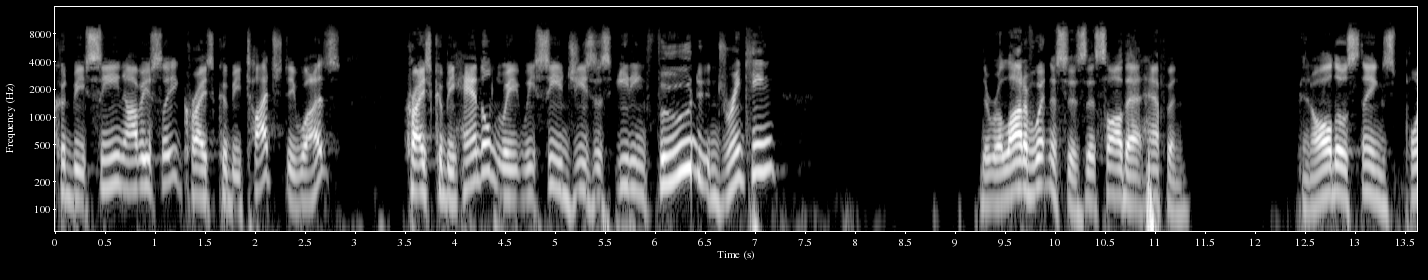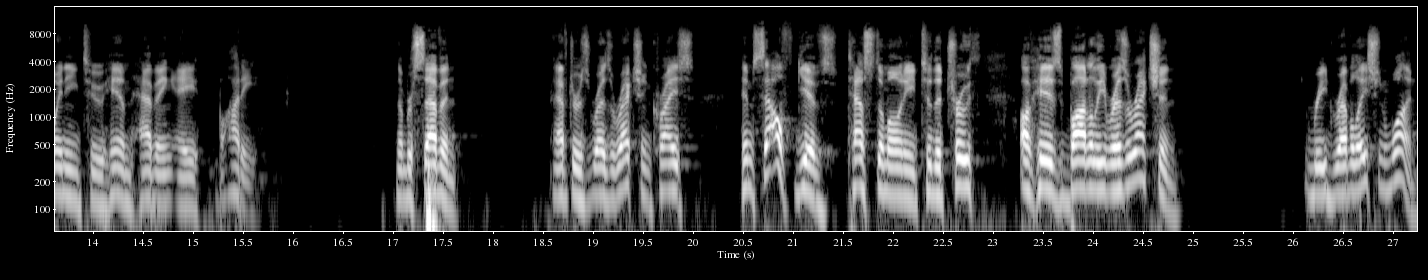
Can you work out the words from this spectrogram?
could be seen, obviously. Christ could be touched. He was. Christ could be handled. We, we see Jesus eating food and drinking. There were a lot of witnesses that saw that happen. And all those things pointing to him having a body. Number seven, after his resurrection, Christ himself gives testimony to the truth of his bodily resurrection. Read Revelation 1,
